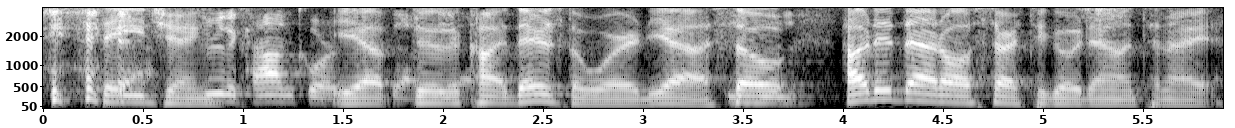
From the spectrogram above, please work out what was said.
staging. through the concourse. and Yep, stuff, through the yeah. Mm-hmm. con- there's the word. Yeah. So how did that all start to go down tonight?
